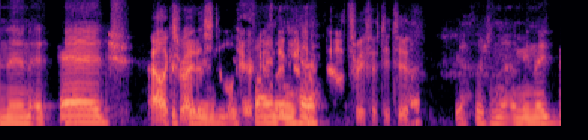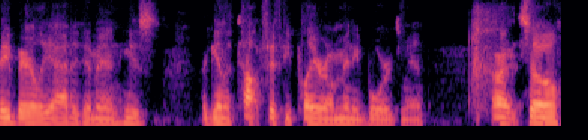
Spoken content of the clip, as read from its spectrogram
And then at edge, Alex could Wright is still here. finally have- Three fifty two. yeah, there's no, I mean they they barely added him in. He's again a top 50 player on many boards, man. All right, so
